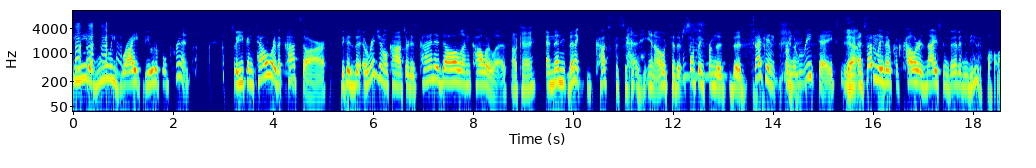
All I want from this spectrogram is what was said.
You need a really bright, beautiful print. So you can tell where the cuts are because the original concert is kind of dull and colorless. okay. And then then it cuts to you know to the something from the the second from the retakes Yeah. and suddenly the color is nice and vivid and beautiful.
